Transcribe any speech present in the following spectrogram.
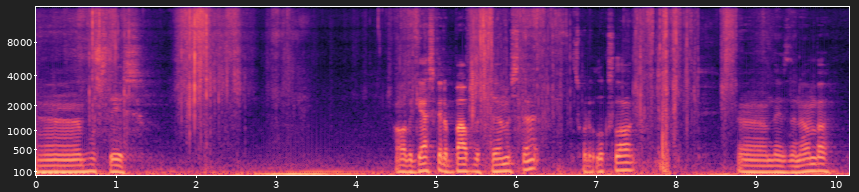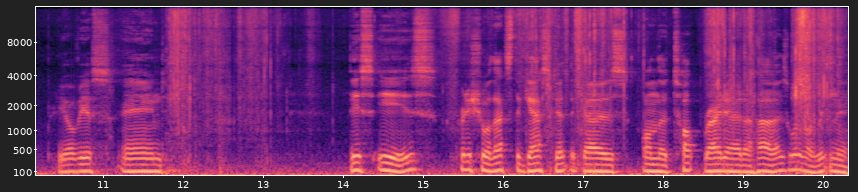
um, what's this? Oh the gasket above the thermostat. That's what it looks like. Um, there's the number. Pretty obvious. And this is, pretty sure that's the gasket that goes on the top radiator hose. What have I written there?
